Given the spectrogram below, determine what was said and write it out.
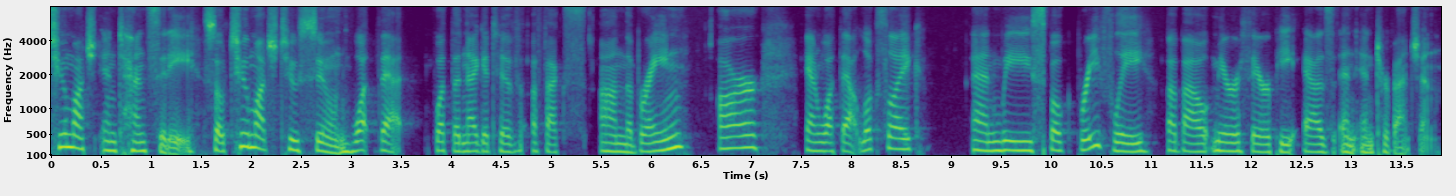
too much intensity. So too much too soon, what that what the negative effects on the brain are and what that looks like. And we spoke briefly about mirror therapy as an intervention.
